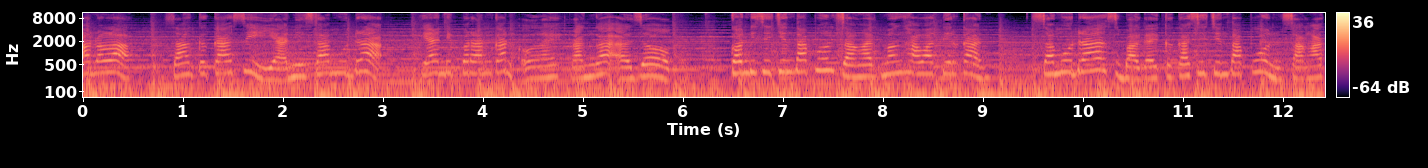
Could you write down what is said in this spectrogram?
adalah sang kekasih yakni Samudra yang diperankan oleh Rangga Azob. Kondisi cinta pun sangat mengkhawatirkan. Samudra sebagai kekasih cinta pun sangat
